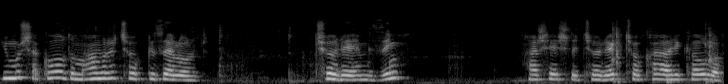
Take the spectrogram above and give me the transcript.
Yumuşak oldu mu hamuru çok güzel olur. Çöreğimizin. Haşhaşlı çörek çok harika olur.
